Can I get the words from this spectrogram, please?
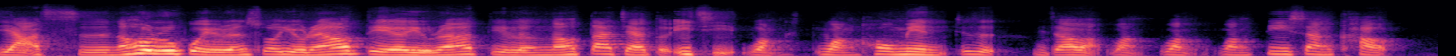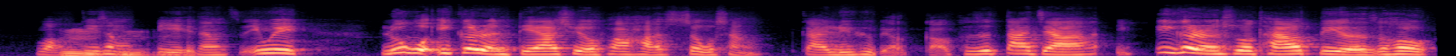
瑕疵。然后，如果有人说有人要跌了，有人要跌了，然后大家都一起往往后面，就是你知道吧，往往往地上靠。往地上跌这样子，因为如果一个人跌下去的话，他受伤概率会比较高。可是大家一个人说他要跌了之后，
